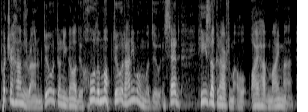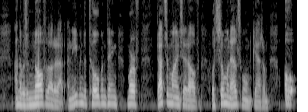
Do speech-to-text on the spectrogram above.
put your hands around him, do what Donegal do, hold him up, do what anyone would do. Instead, he's looking after him. Oh, I have my man. And there was an awful lot of that. And even the Tobin thing, Murph, that's a mindset of, well, someone else won't get him. Oh,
